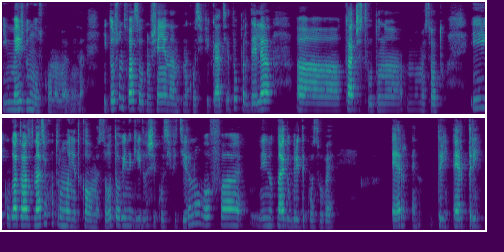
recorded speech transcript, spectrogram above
и междумускулна мазнина. И точно това съотношение на, на класификацията определя а, качеството на, на месото. И когато аз внасях от Румъния такова месо, то винаги идваше класифицирано в а, един от най-добрите класове. R3, R3,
